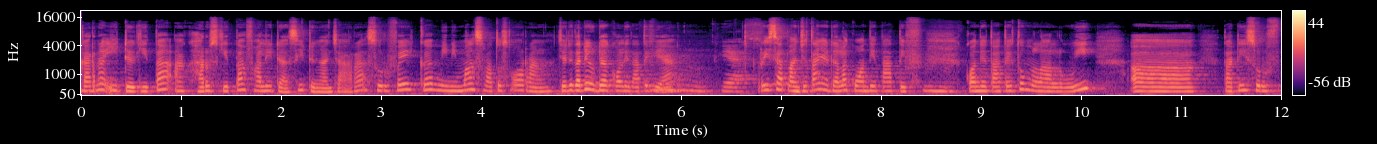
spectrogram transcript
Karena ide kita harus kita validasi dengan cara survei ke minimal 100 orang. Jadi tadi udah kualitatif ya. Hmm, yes. Riset lanjutannya adalah kuantitatif. Kuantitatif itu melalui eh, tadi survei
